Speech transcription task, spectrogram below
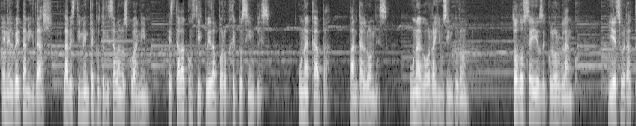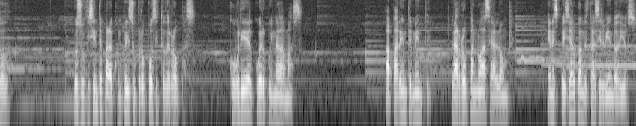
En el Bet Amigdash, la vestimenta que utilizaban los Kohanim estaba constituida por objetos simples: una capa, pantalones, una gorra y un cinturón, todos ellos de color blanco, y eso era todo. Lo suficiente para cumplir su propósito de ropas, cubrir el cuerpo y nada más. Aparentemente, la ropa no hace al hombre, en especial cuando está sirviendo a Dios.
